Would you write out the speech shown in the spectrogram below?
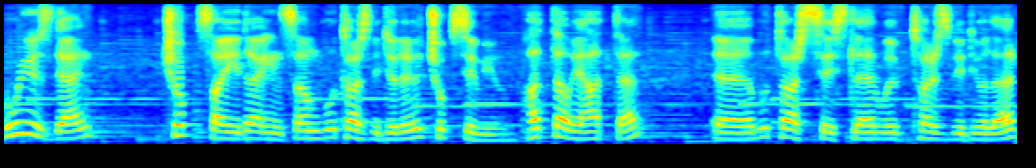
Bu yüzden çok sayıda insan bu tarz videoları çok seviyor. Hatta ve hatta e, bu tarz sesler bu tarz videolar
